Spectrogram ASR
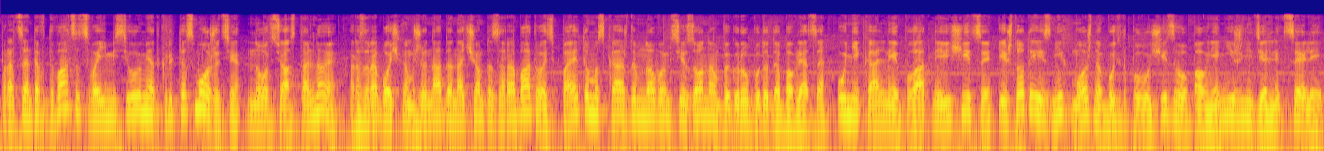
Процентов 20 своими силами открыто сможете, но все остальное разработчикам же надо на чем-то зарабатывать, поэтому с каждым новым сезоном в игру будут добавляться уникальные платные вещицы, и что-то из них можно будет получить за выполнение еженедельных целей.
